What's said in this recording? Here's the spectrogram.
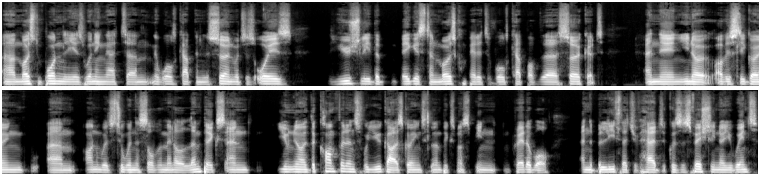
uh, most importantly, is winning that um, the World Cup in Lucerne, which is always usually the biggest and most competitive World Cup of the circuit. And then, you know, obviously going um, onwards to win the silver medal Olympics. And, you know, the confidence for you guys going to the Olympics must have been incredible. And the belief that you've had, because especially, you know, you went,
